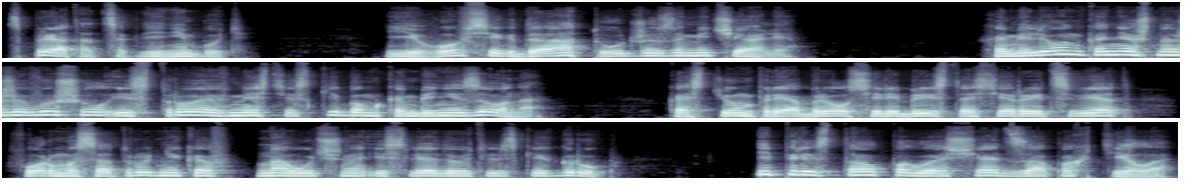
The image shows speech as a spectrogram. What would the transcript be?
спрятаться где-нибудь. Его всегда тут же замечали. Хамелеон, конечно же, вышел из строя вместе с кибом комбинезона. Костюм приобрел серебристо-серый цвет формы сотрудников научно-исследовательских групп и перестал поглощать запах тела.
